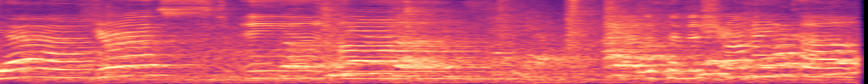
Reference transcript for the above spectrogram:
Yeah. Dressed and um, had to finish my makeup.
